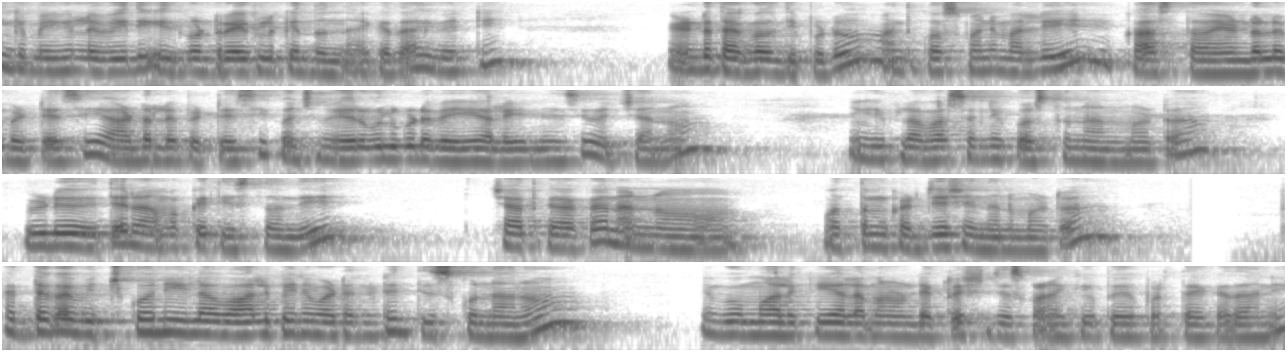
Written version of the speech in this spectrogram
ఇంకా మిగిలిన వీధి ఇదిగోండి రేకుల కింద ఉన్నాయి కదా ఇవన్నీ. ఎండ తగలదు ఇప్పుడు. అందుకోసమని మళ్ళీ కాస్త ఎండలో పెట్టేసి ఆర్డర్లో పెట్టేసి కొంచెం ఎరువులు కూడా వేయాలి అనేసి వచ్చాను. ఇంక ఈ ఫ్లవర్స్ అన్నీ వస్తున్నాను అనమాట వీడియో అయితే రామక్క తీస్తుంది. చేతకాక నన్ను మొత్తం కట్ చేసింది అనమాట పెద్దగా విచ్చుకొని ఇలా వాలిపోయిన వాటన్నిటిని తీసుకున్నాను. గుమ్మాలకి అలా మనం డెకరేషన్ చేసుకోవడానికి ఉపయోగపడతాయి కదా అని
